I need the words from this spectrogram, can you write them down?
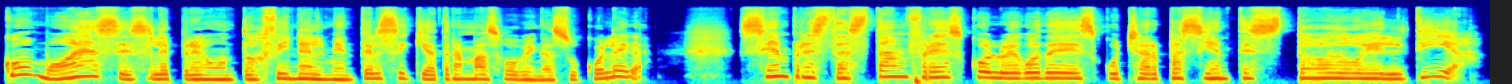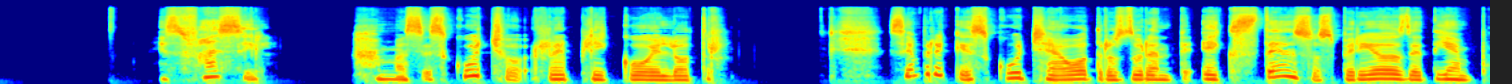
¿Cómo haces? le preguntó finalmente el psiquiatra más joven a su colega. Siempre estás tan fresco luego de escuchar pacientes todo el día. Es fácil. Jamás escucho, replicó el otro. Siempre que escuche a otros durante extensos periodos de tiempo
